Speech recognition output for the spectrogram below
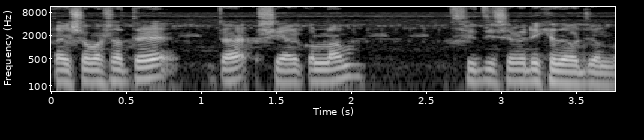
তাই সবার সাথে এটা শেয়ার করলাম, স্মৃতি হিসেবে রেখে দেওয়ার জন্য।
